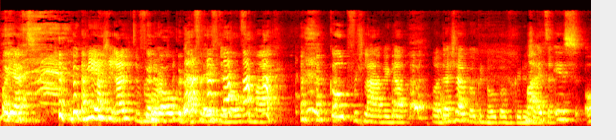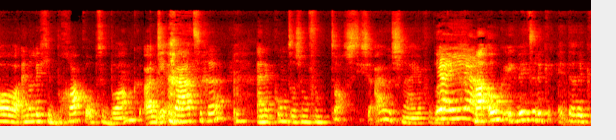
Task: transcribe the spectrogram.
oh ja, niet eens ruimte kunnen we voor. ook een aflevering over maken. Koopverslaving, nou. Oh, daar zou ik ook een hoop over kunnen Maar het zetten. is, oh, en dan lig je brak op de bank uit te Ja. kateren. En dan komt er zo'n fantastische uiensnijer voorbij. Ja, ja, ja. Maar ook, ik weet dat ik, dat, ik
